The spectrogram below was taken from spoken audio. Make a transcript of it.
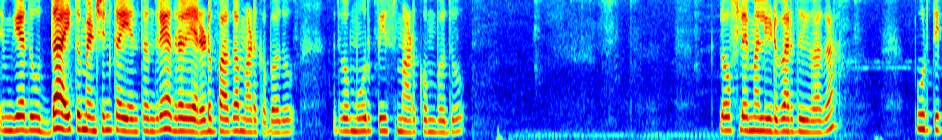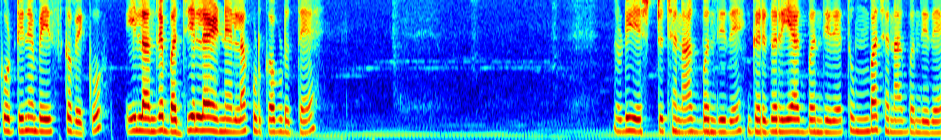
ನಿಮಗೆ ಅದು ಉದ್ದ ಆಯಿತು ಮೆಣಸಿನ್ಕಾಯಿ ಅಂತಂದರೆ ಅದರಲ್ಲಿ ಎರಡು ಭಾಗ ಮಾಡ್ಕೋಬೋದು. ಅಥವಾ ಮೂರು ಪೀಸ್ ಮಾಡ್ಕೊಬೋದು. ಲೋ ಫ್ಲೇಮಲ್ಲಿ ಇಡಬಾರ್ದು ಇವಾಗ. ಪೂರ್ತಿ ಕೊಟ್ಟಿನೇ ಬೇಯಿಸ್ಕೋಬೇಕು. ಇಲ್ಲಾಂದರೆ ಬಜ್ಜಿ ಎಲ್ಲ ಎಣ್ಣೆ ಎಲ್ಲ ಕುಡ್ಕೊಬಿಡುತ್ತೆ. ನೋಡಿ ಎಷ್ಟು ಚೆನ್ನಾಗಿ ಬಂದಿದೆ. ಗರಿಗರಿಯಾಗಿ ಬಂದಿದೆ. ತುಂಬ ಚೆನ್ನಾಗಿ ಬಂದಿದೆ.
